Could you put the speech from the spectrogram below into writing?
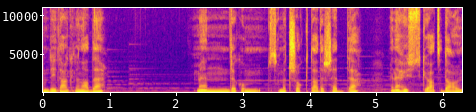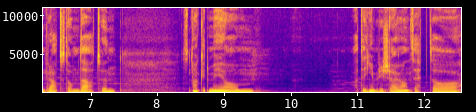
om de tankene hun hadde. Men det kom som et sjokk da det skjedde. Men jeg husker jo at da hun pratet om det, at hun snakket mye om at ingen bryr seg uansett, og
